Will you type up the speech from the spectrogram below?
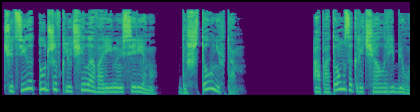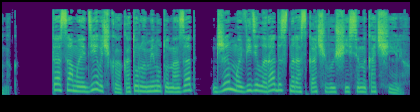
Чутье тут же включило аварийную сирену. Да что у них там? А потом закричал ребенок. Та самая девочка, которую минуту назад Джемма видела радостно раскачивающейся на качелях.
